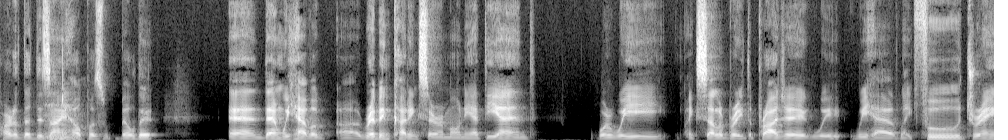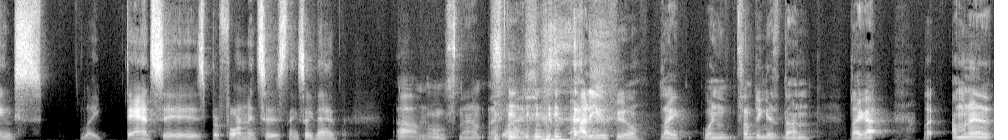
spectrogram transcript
part of the design Mhm. help us build it, and then we have a, a ribbon cutting ceremony at the end, where we like celebrate the project. We we have like food, drinks, like dances, performances, things like that. Um, Oh snap! That's nice. How do you feel like when something is done? Like I, like I'm gonna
